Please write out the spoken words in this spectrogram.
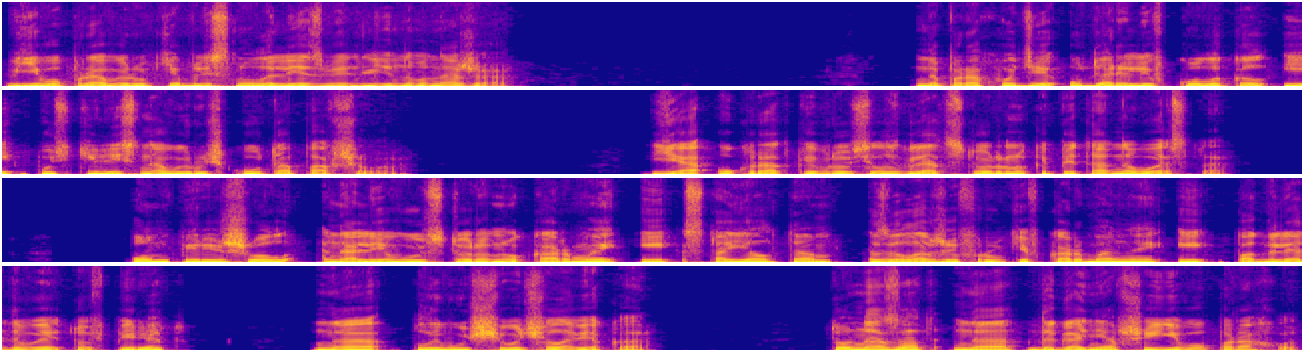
в его правой руке блеснуло лезвие длинного ножа. На пароходе ударили в колокол и пустились на выручку утопавшего. Я украдкой бросил взгляд в сторону капитана Уэста. Он перешел на левую сторону кормы и стоял там, заложив руки в карманы и поглядывая то вперед на плывущего человека, то назад на догонявший его пароход.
